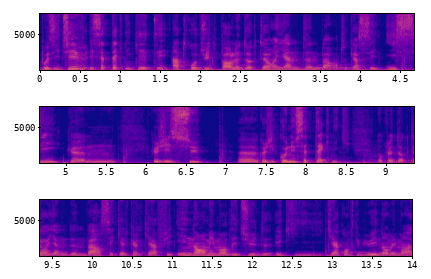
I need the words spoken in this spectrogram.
positive. Et cette technique a été introduite par le docteur Yann Dunbar. En tout cas, c'est ici que, que j'ai su, euh, que j'ai connu cette technique. Donc le docteur Yann Dunbar, c'est quelqu'un qui a fait énormément d'études et qui, qui, a contribué énormément à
